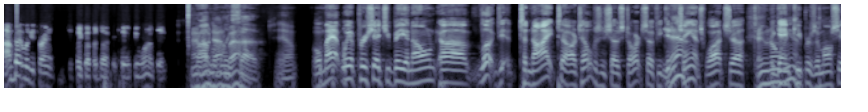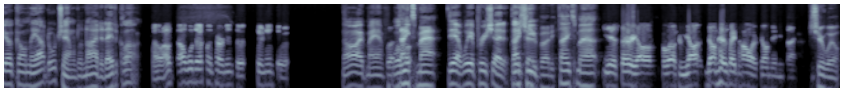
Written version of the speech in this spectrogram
I bet we could train to pick up a duck or two if you wanted to. No, no doubt probably about so. Yeah. Well, Matt, we appreciate you being on. Uh, look, tonight uh, our television show starts, so if you get Yeah. a chance, watch uh. Tune the on in. Gamekeepers of Mossy Oak on the Outdoor Channel tonight at eight o'clock. Oh, I'll, I will definitely turn into it, tune into it. All right, man. Well, Well, Thanks, look- Matt. yeah, we appreciate it. Thank Appreciate you. it, buddy. Thanks, Matt. Yes, sir. Y'all are welcome. Y'all don't hesitate to holler if y'all need anything. Sure will.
